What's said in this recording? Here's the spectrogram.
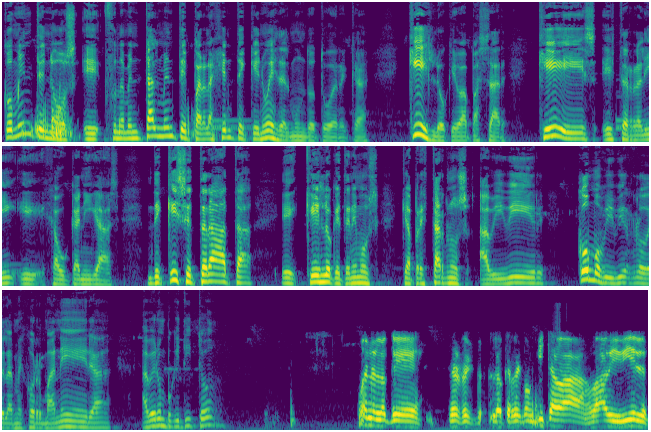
Coméntenos, eh, fundamentalmente para la gente que no es del mundo tuerca, ¿qué es lo que va a pasar? ¿Qué es este rally eh, Jaucanigas? ¿De qué se trata? Eh, ¿Qué es lo que tenemos que aprestarnos a vivir? ¿Cómo vivirlo de la mejor manera? A ver un poquitito. Bueno, lo que lo que Reconquista va, va a vivir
